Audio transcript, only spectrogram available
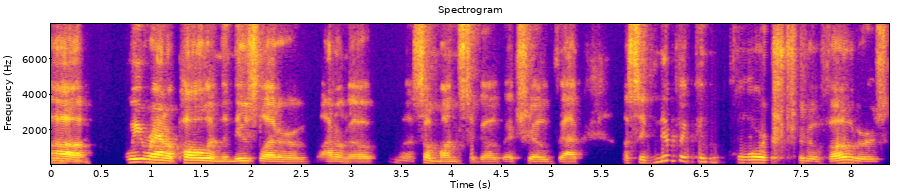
Uh, we ran a poll in the newsletter, I don't know, some months ago that showed that a significant portion of voters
